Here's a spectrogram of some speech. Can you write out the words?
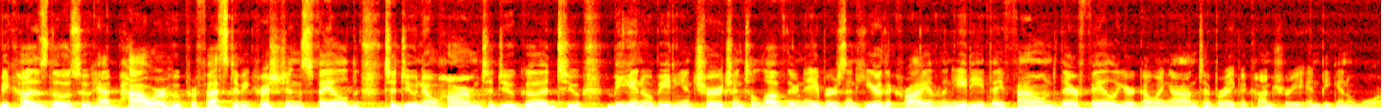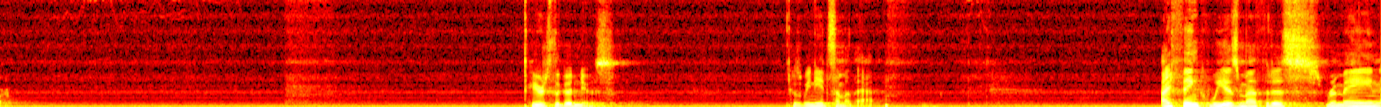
because those who had power, who professed to be Christians, failed to do no harm, to do good, to be an obedient church, and to love their neighbors and hear the cry of the needy, they found their failure going on to break a country and begin a war. Here's the good news, because we need some of that. I think we as Methodists remain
